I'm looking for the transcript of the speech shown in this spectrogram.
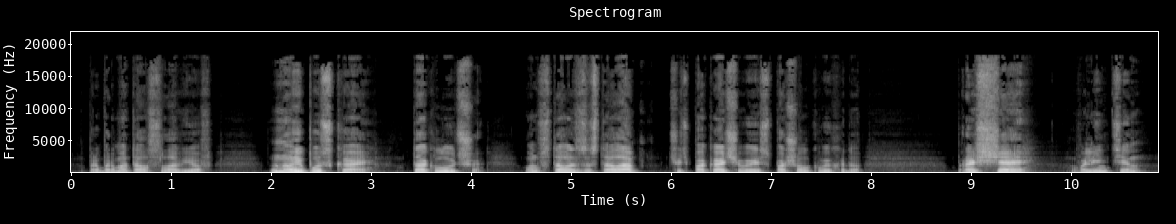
— пробормотал Соловьев. «Ну и пускай, так лучше». Он встал из-за стола, чуть покачиваясь, пошел к выходу. «Прощай, Валентин», —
